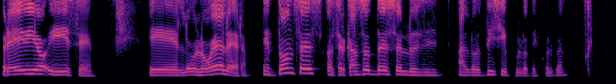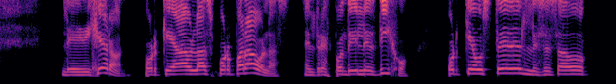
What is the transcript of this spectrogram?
previo y dice, eh, lo, lo, voy a leer. Entonces, acercándose a los discípulos, disculpen, le dijeron, ¿por qué hablas por parábolas? Él respondió y les dijo, porque a ustedes les es, dado,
